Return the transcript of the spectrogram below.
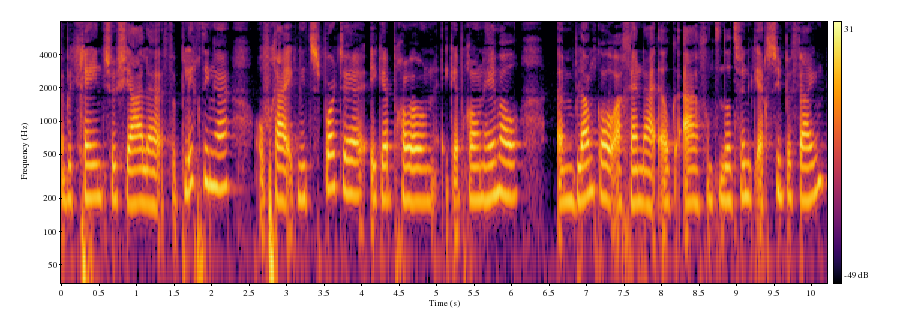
Heb ik geen sociale verplichtingen of ga ik niet sporten. Ik heb gewoon, ik heb gewoon helemaal een blanco agenda elke avond. En dat vind ik echt super fijn.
